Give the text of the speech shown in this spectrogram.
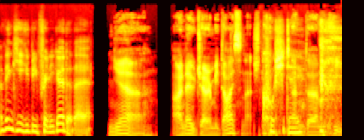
I think he could be pretty good at it. Yeah. I know Jeremy Dyson actually. Of course you do. And um, he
